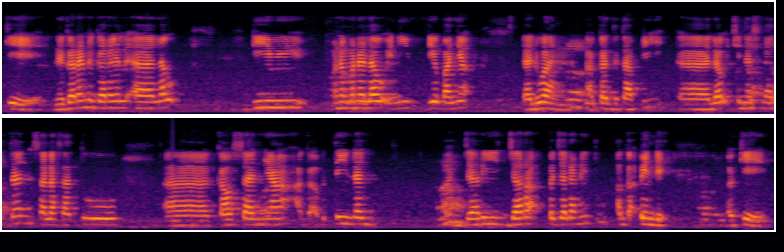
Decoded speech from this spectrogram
Okey, negara-negara uh, laut di mana-mana laut ini dia banyak laluan akan tetapi uh, Laut Cina Selatan salah satu uh, kawasan yang agak penting dan dari jarak perjalanan itu agak pendek. Okey.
